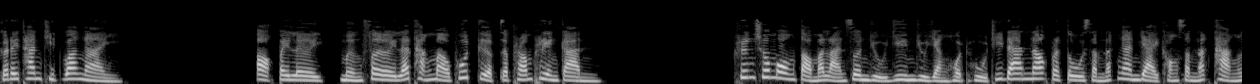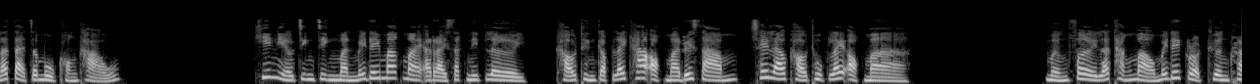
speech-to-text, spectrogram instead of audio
ก็ได้ท่านคิดว่าไง ออกไปเลย เหมืองเฟยและถังเหมาพูดเกือบจะพร้อมเพรียงกัน ครึ่งชั่วโมงต่อมาหลานซวนอยู่ยืนอยู่อย่างหดหู่ที่ด้านนอกประตูสำนักงานใหญ่ของสำนักถังและแต่จมูกของเขา ขี้เหนียวจริง ๆ มันไม่ได้มากมายอะไรสักนิดเลย เขาถึงกับไล่ข้าออกมาด้วยซ้ำใช่แล้วเขาถูกไล่ออกมา เหมิงเฟยและถังเหมาไม่ได้โกรธเคืองใคร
